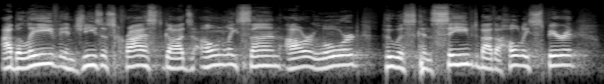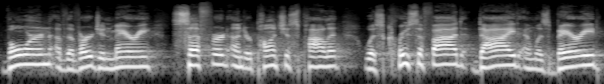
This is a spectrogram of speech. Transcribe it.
I believe in Jesus Christ, God's only Son, our Lord, who was conceived by the Holy Spirit, born of the Virgin Mary, suffered under Pontius Pilate, was crucified, died, and was buried.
